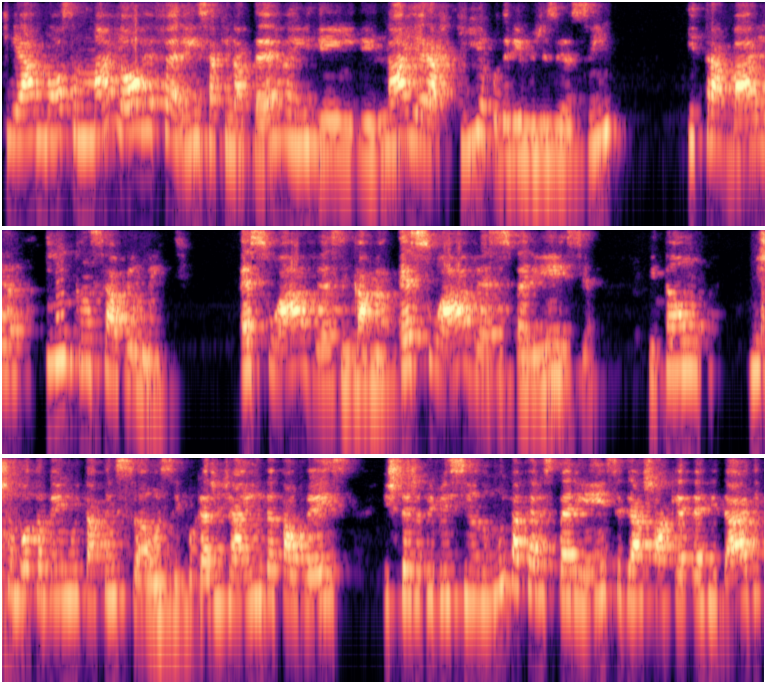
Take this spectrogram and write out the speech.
que é a nossa maior referência aqui na Terra, em, em, na hierarquia, poderíamos dizer assim, e trabalha incansavelmente. É suave essa encarnação, é suave essa experiência. Então, me chamou também muita atenção, assim, porque a gente ainda talvez esteja vivenciando muito aquela experiência de achar que a eternidade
